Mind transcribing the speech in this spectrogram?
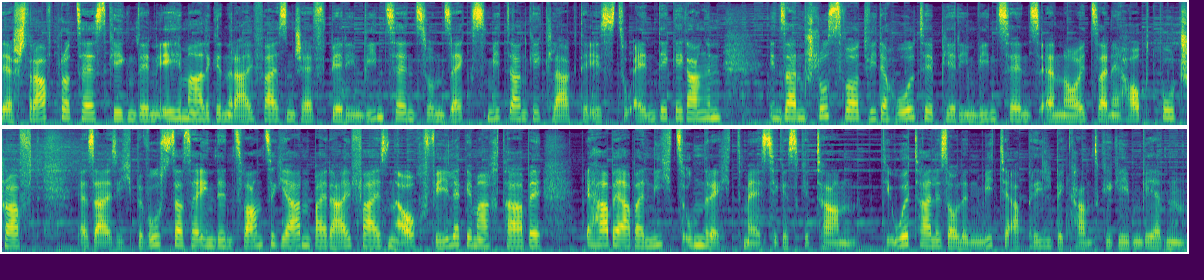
Der Strafprozess gegen den ehemaligen Raiffeisenchef Berin Vinzenz und sechs Mitangeklagte ist zu Ende gegangen. In seinem Schlusswort wiederholte Pierin Vinzenz erneut seine Hauptbotschaft. Er sei sich bewusst, dass er in den 20 Jahren bei Raiffeisen auch Fehler gemacht habe. Er habe aber nichts Unrechtmäßiges getan. Die Urteile sollen Mitte April bekannt gegeben werden.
